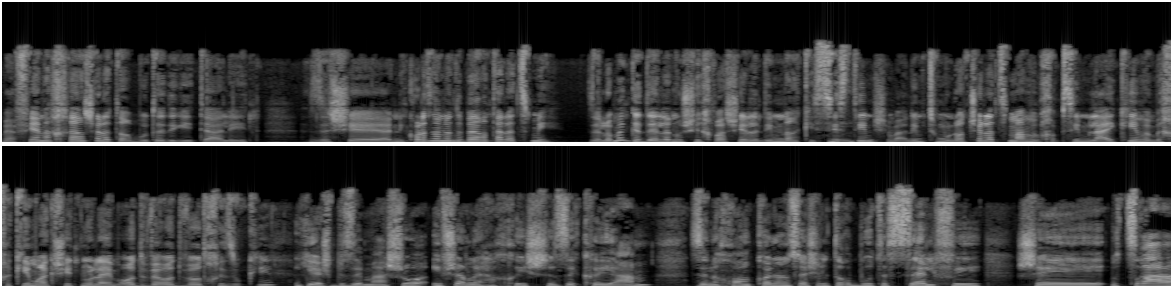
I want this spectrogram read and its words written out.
מאפיין אחר של התרבות הדיגיטלית, זה שאני כל הזמן מדברת על עצמי. זה לא מגדל לנו שכבה של ילדים נרקיסיסטים שמעלים תמונות של עצמם ומחפשים לייקים ומחכים רק שייתנו להם עוד ועוד ועוד חיזוקים? יש בזה משהו, אי אפשר להכחיש שזה קיים. זה נכון, כל הנושא של תרבות הסלפי שנוצרה,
